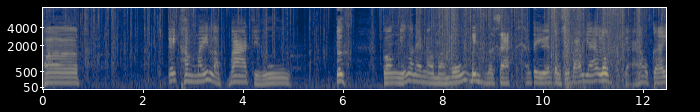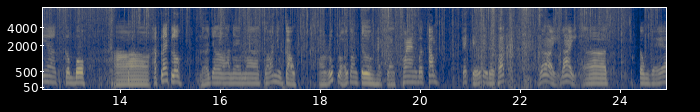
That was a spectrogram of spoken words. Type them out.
À, cái thân máy là 3 triệu tư. Còn những anh em nào mà muốn pin và sạc thì em Tùng sẽ báo giá luôn. Cả một cái combo. Ờ, uh, applet luôn để cho anh em uh, có nhu cầu. Uh, rút lỗi con tường hoặc là khoan bê tông các kiểu thì được hết. Rồi đây uh, Tùng sẽ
